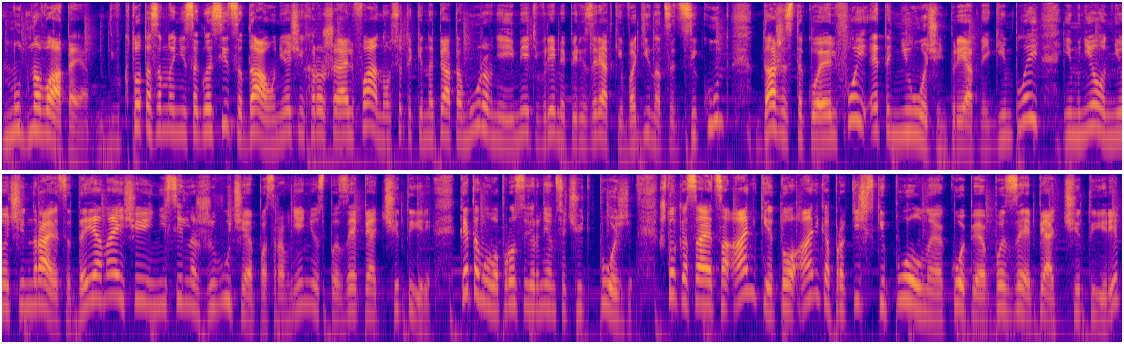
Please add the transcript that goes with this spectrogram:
нудноватая. Кто-то со мной не согласится, да, у нее очень хорошая альфа, но все-таки на пятом уровне иметь время перезарядки в 11 секунд, даже с такой альфой, это не очень приятный геймплей, и мне он не очень нравится. Да и она еще и не сильно живучая по сравнению с PZ 5.4. К этому вопросу вернемся чуть позже. Что касается Аньки, то Анька практически полная копия PZ 5.4,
